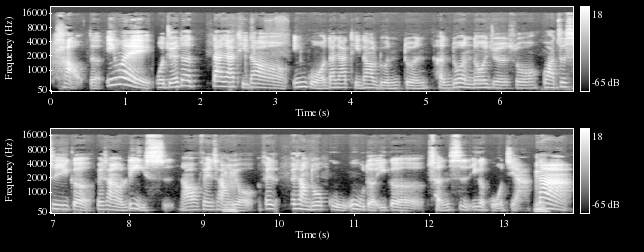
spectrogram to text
好的，因为我觉得大家提到英国，大家提到伦敦，很多人都会觉得说，哇，这是一个非常有历史，然后非常有非、嗯、非常多古物的一个城市，一个国家。嗯、那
